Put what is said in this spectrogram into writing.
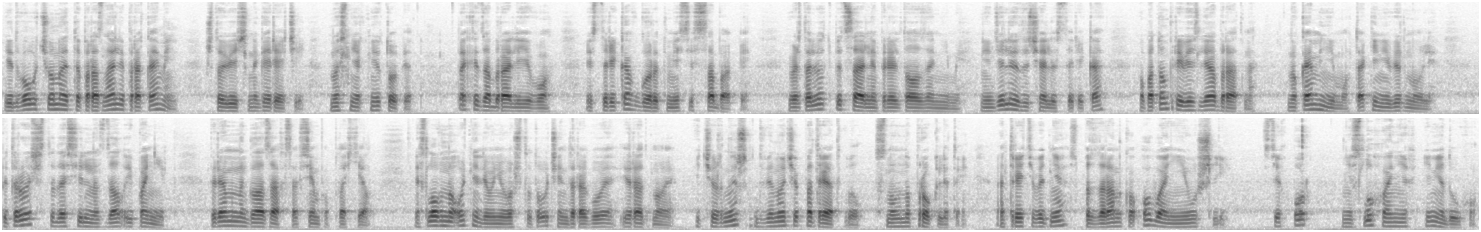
Едва ученые-то прознали про камень, что вечно горячий, но снег не топит. Так и забрали его, и старика в город вместе с собакой. Вертолет специально прилетал за ними. Неделю изучали старика, а потом привезли обратно, но камень ему так и не вернули. Петрович тогда сильно сдал и паник, прямо на глазах совсем поплохел. И словно отняли у него что-то очень дорогое и родное. И Черныш две ночи подряд был, словно проклятый, а третьего дня с позаранку оба они и ушли. С тех пор Ни слуху о них и ни духу.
